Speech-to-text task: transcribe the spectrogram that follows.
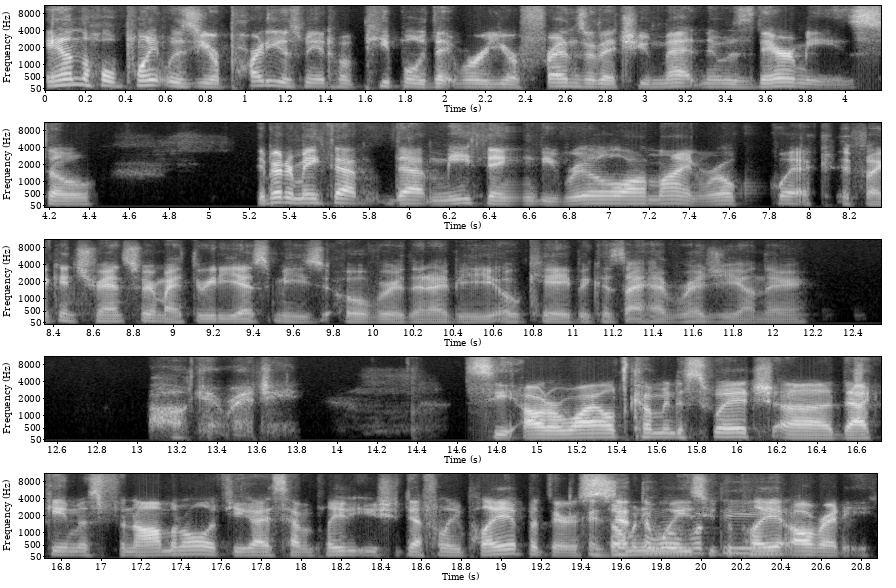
And the whole point was your party was made up of people that were your friends or that you met, and it was their Mii's. So they better make that that me thing be real online, real quick. If I can transfer my 3DS Mii's over, then I'd be okay because I have Reggie on there. Oh, get Reggie. See, Outer Wilds coming to Switch. Uh, that game is phenomenal. If you guys haven't played it, you should definitely play it. But there's Is so many ways you can play it already.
